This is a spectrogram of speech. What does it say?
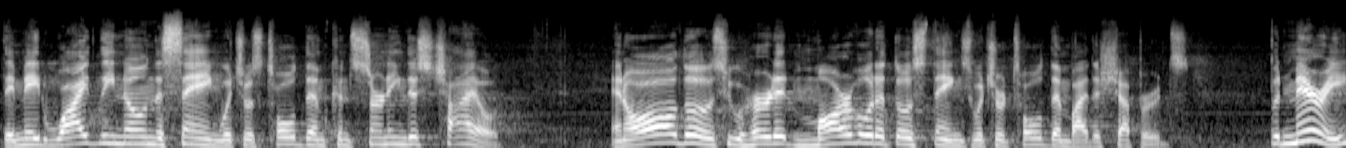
they made widely known the saying which was told them concerning this child. And all those who heard it marveled at those things which were told them by the shepherds. But Mary,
